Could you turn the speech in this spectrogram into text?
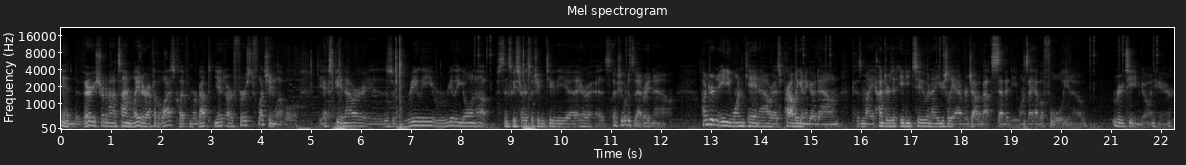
And a very short amount of time later, after the last clip, we're about to get our first fletching level. The XP an hour is really, really going up since we started switching to the uh, arrowheads. Actually, what is that right now? 181k an hour, that's probably going to go down because my hunter's at 82 and I usually average out about 70 once I have a full, you know, routine going here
